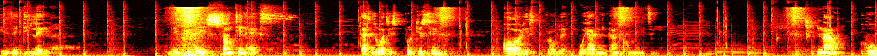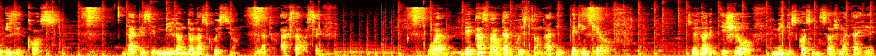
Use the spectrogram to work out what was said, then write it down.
is the delay. The delay is something else. That is what is producing all this problem we have in grant community. Now, who is the cause? That is a million dollars question we have to ask ourselves. Well, the answer of that question has been taken care of. So it's not the issue of me discussing such matter here.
